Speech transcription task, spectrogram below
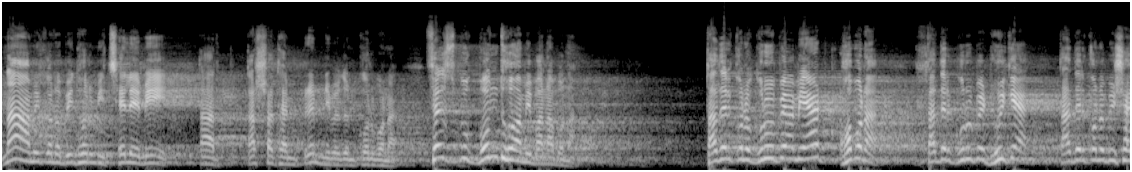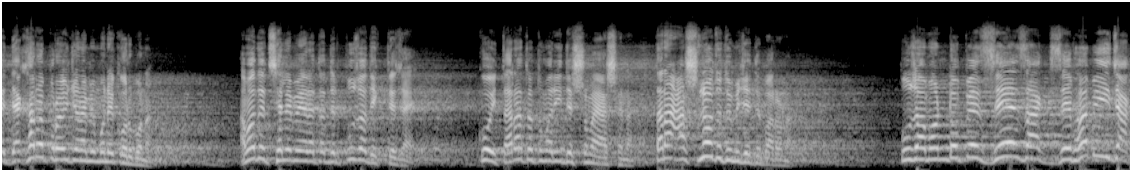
না আমি কোনো বিধর্মী ছেলে, মেয়ে, তার তার সাথে আমি প্রেম নিবেদন করব না। ফেসবুক বন্ধু আমি বানাবো না। তাদের কোনো গ্রুপে আমি অ্যাড হব না। তাদের গ্রুপে ঢুকে তাদের কোনো বিষয় দেখারও প্রয়োজন আমি মনে করব না। আমাদের ছেলেমেয়েরা তাদের পূজা দেখতে যায়। কই, তারা তো তোমার ঈদের সময় আসে না। তারা আসলেও তো তুমি যেতে পারো না। পূজা মণ্ডপে যে যাক, যেভাবেই যাক,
